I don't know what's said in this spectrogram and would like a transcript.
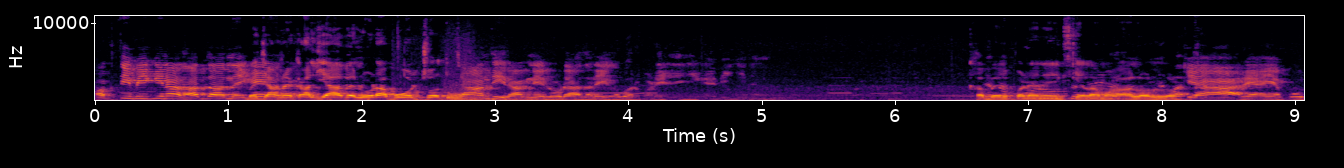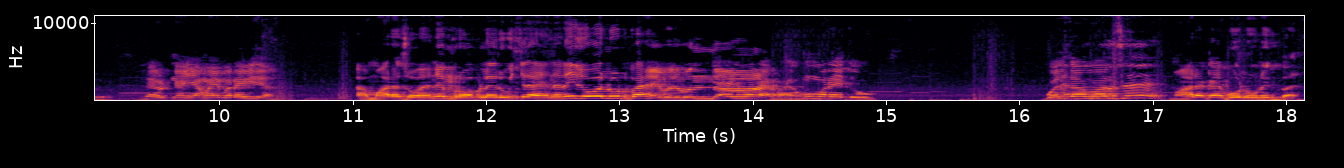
અક્તિ બીકી ના થતા નહીં ભાઈ જાને કાલિયા આવે લોડા બોલ છો તું. શાંતિ રાખ ને લોડા તને ખબર પડે નહીં કઈ બીજી ખબર પડે નહીં કેલામાં હાલો લો કે આ રે અહીંયા પોલો લેવટ ને અહીંયા મેં ભરાવી છે આ મારે જો હે ને પ્રો પ્લેયર ઉતર્યા એને નહીં જોવે લૂટ ભાઈ? ભાઈ હું મરાય તું બોલતા બોલ. મારે કઈ બોલવું નથી ભાઈ.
